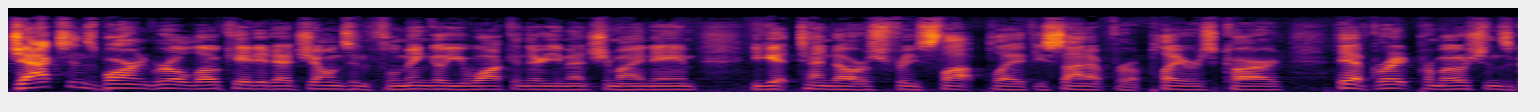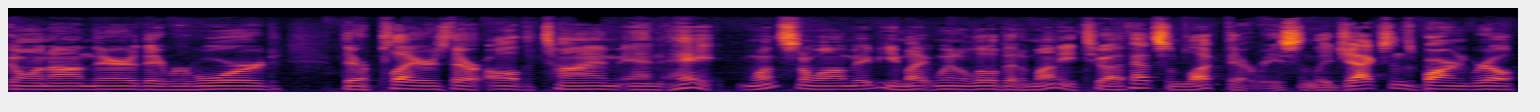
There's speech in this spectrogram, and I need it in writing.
Jackson's Bar and Grill, located at Jones and Flamingo. You walk in there, you mention my name, you get $10 free slot play if you sign up for a player's card. They have great promotions going on there. They reward their players there all the time. And hey, once in a while, maybe you might win a little bit of money too. I've had some luck there recently. Jackson's Barn Grill,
